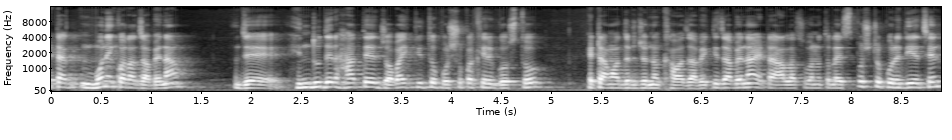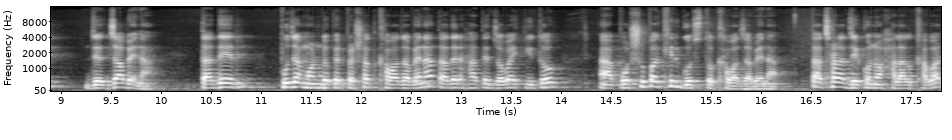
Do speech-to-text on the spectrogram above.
এটা মনে করা যাবে না যে হিন্দুদের হাতে জবাইকৃত পশু পাখির গোস্ত, এটা আমাদের জন্য খাওয়া যাবে কি যাবে না, এটা আল্লাহ সুবাহতাল্লাহ স্পষ্ট করে দিয়েছেন যে যাবে না। তাদের পূজা মণ্ডপের প্রসাদ খাওয়া যাবে না, তাদের হাতে জবাইকৃত পশু পাখির গোস্ত খাওয়া যাবে না। তাছাড়া যে কোনো হালাল খাবার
